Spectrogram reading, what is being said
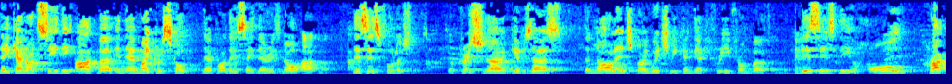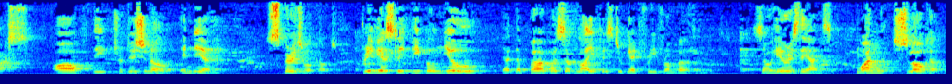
They cannot see the Atma in their microscope, therefore they say there is no Atma. This is foolishness. So Krishna gives us the knowledge by which we can get free from birth and death. This is the whole crux of the traditional Indian spiritual culture. Previously people knew that the purpose of life is to get free from birth and death. So here is the answer. One shloka,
